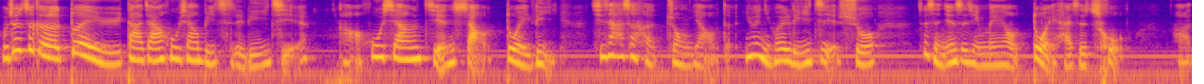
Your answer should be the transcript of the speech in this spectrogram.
我觉得这个对于大家互相彼此的理解啊，互相减少对立。其实它是很重要的，因为你会理解说，这整件事情没有对还是错啊，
